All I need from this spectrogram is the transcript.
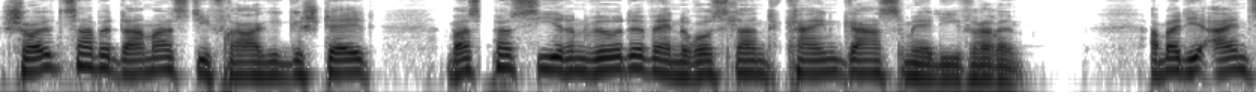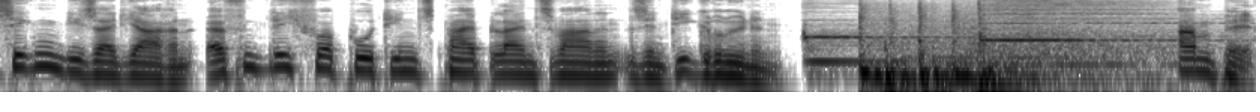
Scholz habe damals die Frage gestellt, was passieren würde, wenn Russland kein Gas mehr liefere. Aber die einzigen, die seit Jahren öffentlich vor Putins Pipelines warnen, sind die Grünen. Ampel.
